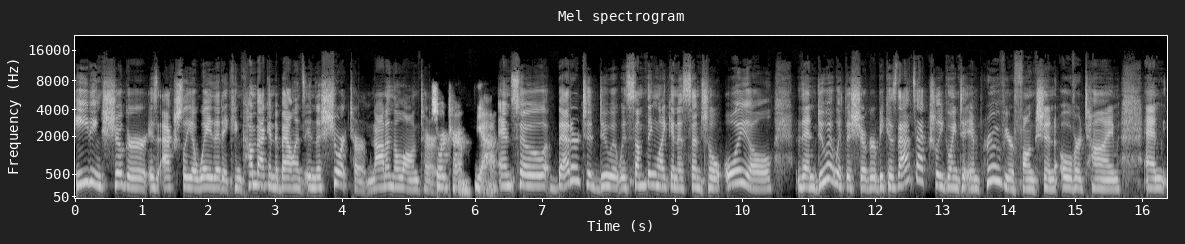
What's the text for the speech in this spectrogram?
eating sugar is actually a way that it can come back into balance in the short term, not in the long term. Short term, yeah. And so, better to do it with something like an essential oil than do it with the sugar because that's actually going to improve your function over time and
